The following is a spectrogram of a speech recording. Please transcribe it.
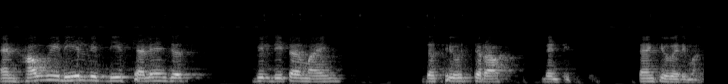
and how we deal with these challenges will determine the future of dentistry. Thank you very much.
